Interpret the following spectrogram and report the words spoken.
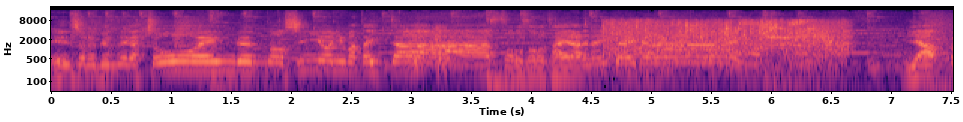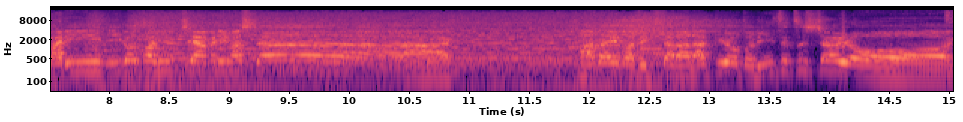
炎書の軍勢が超援軍の信用にまた行った。そろそろ耐えられないんじゃないかな。やっぱり見事に打ち破りました。課題まで来たら落葉と隣接しちゃうよ。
